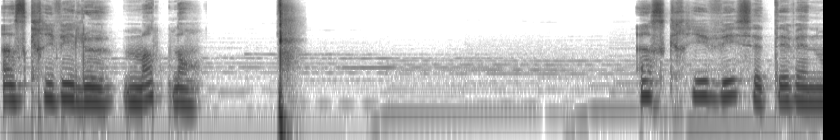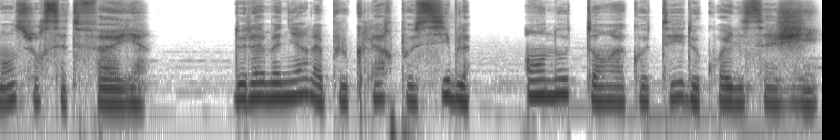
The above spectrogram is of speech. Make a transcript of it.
Inscrivez-le maintenant. Inscrivez cet événement sur cette feuille de la manière la plus claire possible en notant à côté de quoi il s'agit.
